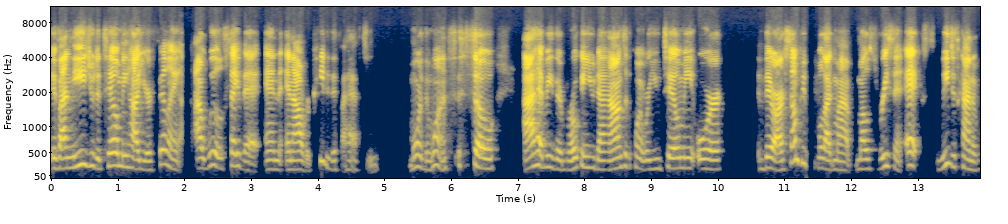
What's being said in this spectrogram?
if I need you to tell me how you're feeling, I will say that, and and I'll repeat it if I have to, more than once. So I have either broken you down to the point where you tell me, or there are some people like my most recent ex. We just kind of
